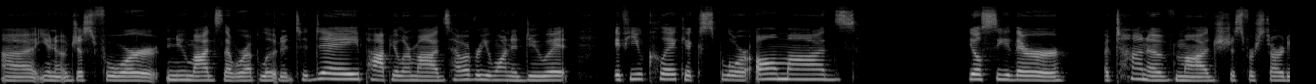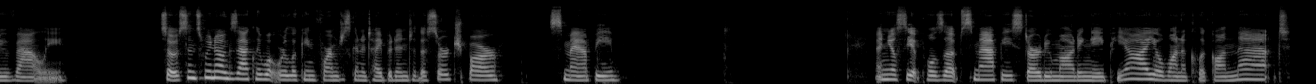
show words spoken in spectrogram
uh, you know, just for new mods that were uploaded today, popular mods, however you want to do it. If you click explore all mods, you'll see there are a ton of mods just for Stardew Valley. So since we know exactly what we're looking for, I'm just going to type it into the search bar, SMAPI. And you'll see it pulls up SMAPI Stardew Modding API. You'll want to click on that.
